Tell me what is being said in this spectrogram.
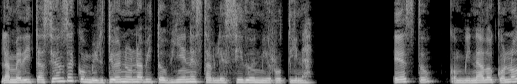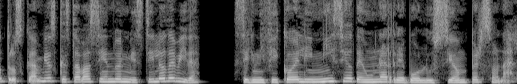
la meditación se convirtió en un hábito bien establecido en mi rutina. Esto, combinado con otros cambios que estaba haciendo en mi estilo de vida, significó el inicio de una revolución personal.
